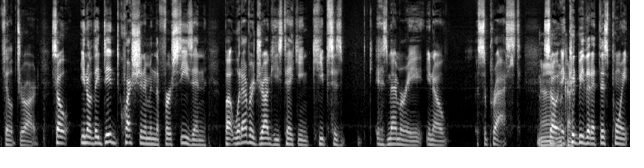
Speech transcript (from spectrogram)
Philip Gerard. So you know they did question him in the first season, but whatever drug he's taking keeps his his memory, you know, suppressed. Ah, so it could be that at this point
